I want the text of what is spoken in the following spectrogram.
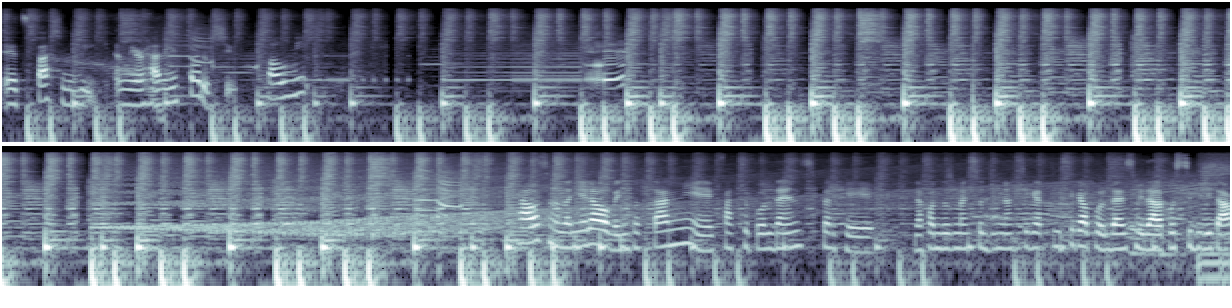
It's Fashion Week and we are having a photo shoot. Follow me. Ciao, sono Daniela, ho 28 anni e faccio pole dance perché da quando ho smesso ginnastica artistica pole dance mi dà la possibilità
